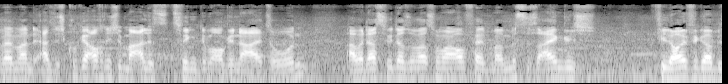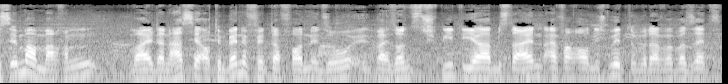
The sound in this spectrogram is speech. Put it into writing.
wenn man, also ich gucke ja auch nicht immer alles zwingend im Originalton, aber das ist wieder sowas, wo man auffällt, man müsste es eigentlich viel häufiger bis immer machen, weil dann hast du ja auch den Benefit davon, in so, weil sonst spielt die ja bis dahin einfach auch nicht mit und wird einfach übersetzt.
